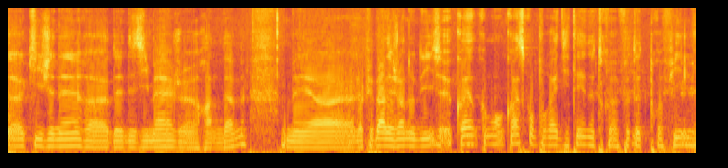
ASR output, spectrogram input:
euh, qui génère euh, des, des images euh, random, mais euh, la plupart des gens nous disent euh, quoi, comment, quoi est-ce qu'on pourrait éditer notre photo de profil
